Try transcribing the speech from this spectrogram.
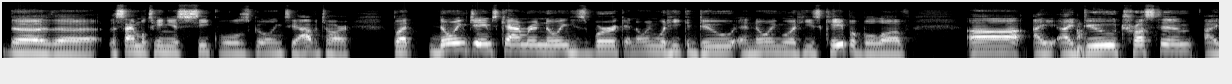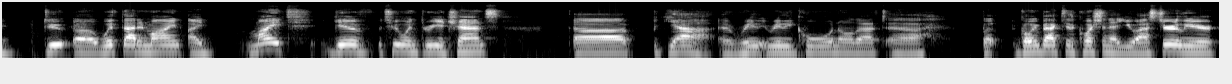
the the the simultaneous sequels going to Avatar. But knowing James Cameron, knowing his work, and knowing what he can do, and knowing what he's capable of, uh, I I do trust him. I do. Uh, with that in mind, I might give two and three a chance. Uh, yeah, really really cool and all that. Uh, but going back to the question that you asked earlier,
